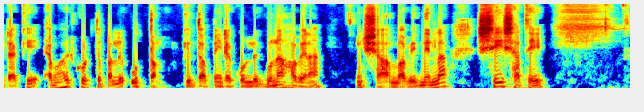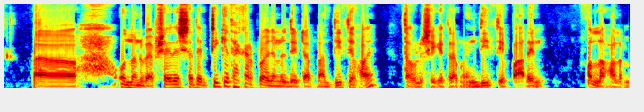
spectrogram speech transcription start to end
এটাকে অ্যাভয়েড করতে পারলে উত্তম। কিন্তু আপনি এটা করলে গুণা হবে না, ইনশাআল্লাহ বিদিনিল্লাহ সেই সাথে অন্যান্য ব্যবসায়ীদের সাথে টিকে থাকার প্রয়োজন যদি এটা আপনার দিতে হয়, তাহলে সেক্ষেত্রে আপনি দিতে পারেন। আল্লাহ আলম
